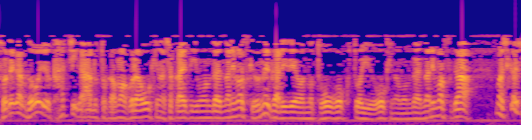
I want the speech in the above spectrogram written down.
それがどういう価値があるとか、まあこれは大きな社会的問題になりますけどね、ガリレオの投獄という大きな問題になりますが、まあしかし、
